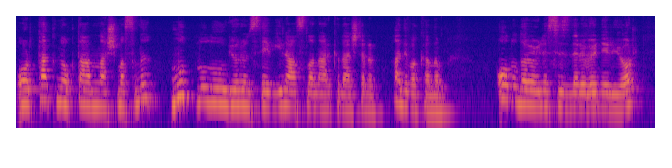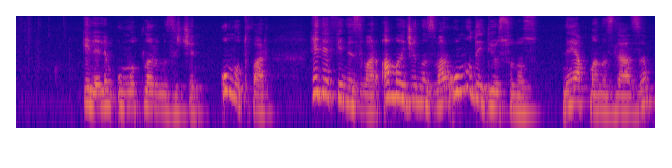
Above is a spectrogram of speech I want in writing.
ortak nokta anlaşmasını mutluluğu görün sevgili aslan arkadaşlarım. Hadi bakalım. Onu da öyle sizlere öneriyor. Gelelim umutlarınız için. Umut var hedefiniz var amacınız var umut ediyorsunuz. Ne yapmanız lazım?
